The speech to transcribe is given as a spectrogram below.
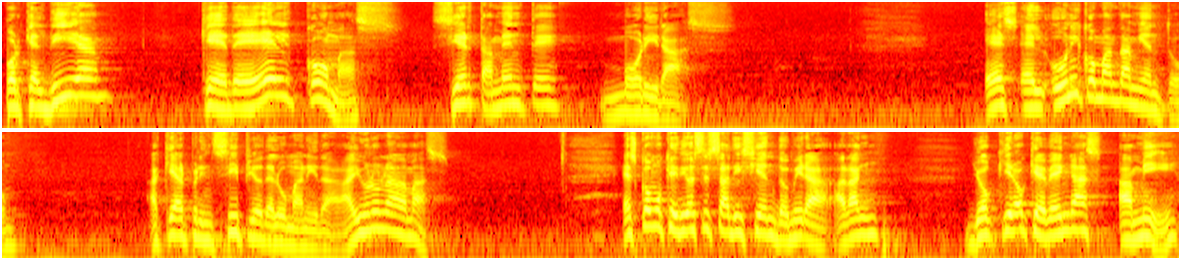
porque el día que de él comas, ciertamente morirás. Es el único mandamiento aquí al principio de la humanidad. Hay uno nada más. Es como que Dios está diciendo, mira, Adán, yo quiero que vengas a mí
